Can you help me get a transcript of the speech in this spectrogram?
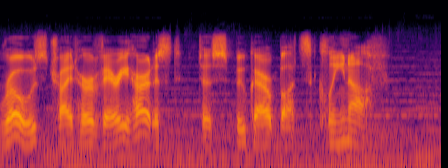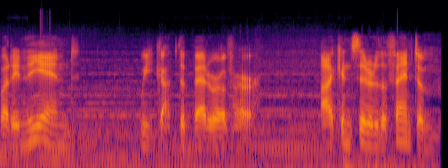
Rose tried her very hardest to spook our butts clean off, but in the end, we got the better of her. I consider the Phantom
